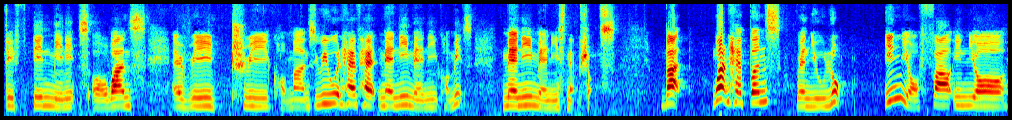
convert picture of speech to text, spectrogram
15 minutes or once every three commands, we would have had many, many commits, many, many snapshots. But what happens when you look in your file, in your,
